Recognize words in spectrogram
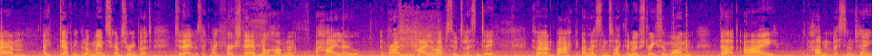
Um, I definitely put it on my Instagram story, but today was like my first day of not having an, a High Low, a brand new High Low episode to listen to. So I went back and listened to like the most recent one that I hadn't listened to.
